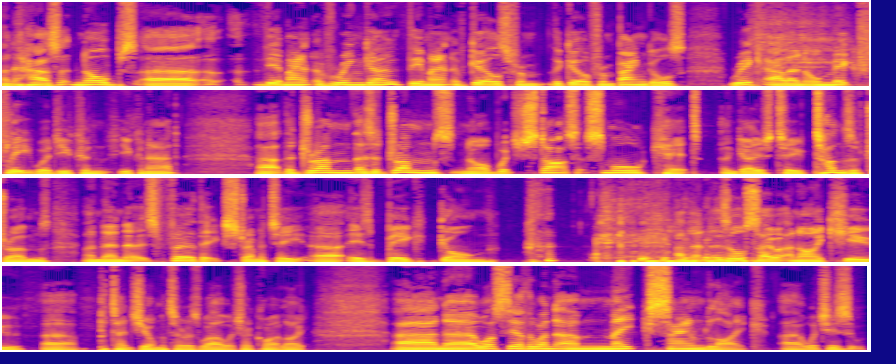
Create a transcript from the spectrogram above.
and it has knobs uh, the amount of Ringo, the amount of girls from the girl from Bangles, Rick Allen or Mick Fleetwood. You can you can add uh, the drum. There's a drums knob which starts at small kit and goes to tons of drums, and then its further extremity uh, is big gong. and then there's also an IQ uh, potentiometer as well, which I quite like. And uh, what's the other one? Um, Make Sound Like, uh, which is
